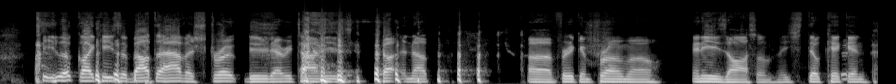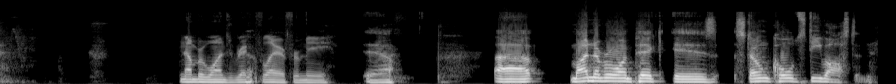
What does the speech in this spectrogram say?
he looked like he's about to have a stroke, dude, every time he's cutting up uh freaking promo. And he's awesome. He's still kicking. Number one's Ric Flair for me. Yeah. Uh, my number one pick is Stone Cold Steve Austin.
